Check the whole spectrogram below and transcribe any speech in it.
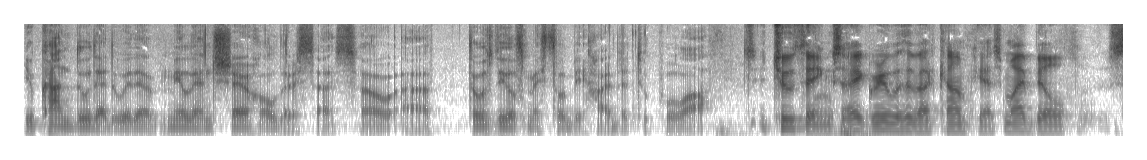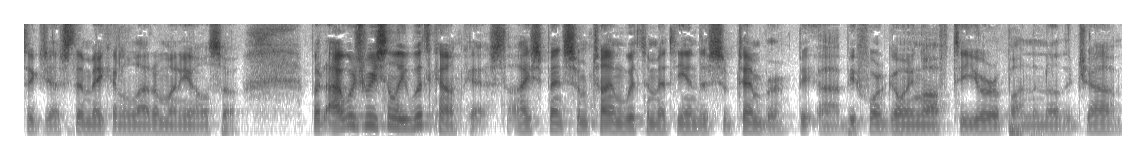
You can't do that with a million shareholders. Uh, so uh, those deals may still be harder to pull off. Two things. I agree with about Comcast. My bill suggests they're making a lot of money also. But I was recently with Comcast. I spent some time with them at the end of September uh, before going off to Europe on another job.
